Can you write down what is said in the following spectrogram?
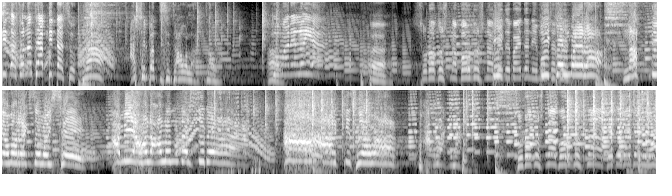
দিতাছো না স্যাপ দিতাছো? না আশীর্বাদ দিছি যাওলা যাও। হ্যাঁ, তোমারে লইয়া। হ্যাঁ। ছোট দোষ না বড় দোষ না নেই কি কল মায়েরা? নাতনি আমার একজন হইছে। আমি এখন আনন্দের চুড়ে আর কিছু আমার ভালো লাগে না। ছোট দোষ না বড় দোষ না বেদে পাইতে নেই মন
